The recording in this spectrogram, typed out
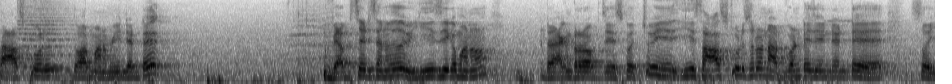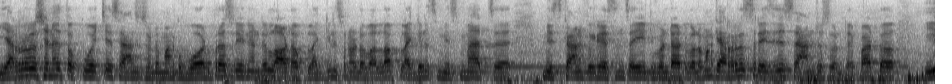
సాస్ టూల్ ద్వారా మనం ఏంటంటే వెబ్సైట్స్ అనేది ఈజీగా మనం డ్రాగ్ అండ్ డ్రాప్ చేసుకోవచ్చు. ఈ సాస్ టూల్స్లో ఉన్న అడ్వాంటేజ్ ఏంటంటే సో ఎర్రర్స్ అనేది తక్కువ వచ్చే ఛాన్సెస్ ఉంటాయి. మనకు వర్డ్ ప్రెస్లో ఏంటంటే లాట్ ఆఫ్ ప్లగ్గిన్స్ ఉండడం వల్ల ప్లగ్గిన్స్ మిస్ మ్యాచ్ మిస్ కాన్ఫిగరేషన్స్ ఇటువంటి వాటి వల్ల మనకి ఎర్రర్స్ రేజ్ చేసే ఛాన్సెస్ ఉంటాయి. బట్ ఈ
